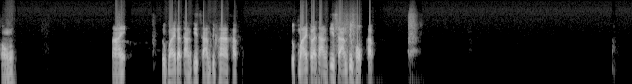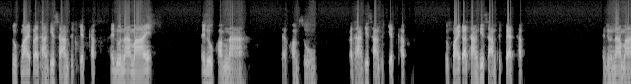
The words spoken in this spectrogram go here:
ของ ไม้ลูกไม้กระถางที่สามสิบห้าครับลูกไม้กระถางที่สามสิบหกครับ ลูกไม้กระถางที่สามสิบเจ็ดครับ ให้ดูหน้าไม้ ให้ดูความหนา และความสูง กระถางที่สามสิบเจ็ดครับ ลูกไม้กระถางที่สามสิบแปดครับ ให้ดูหน้าไม้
